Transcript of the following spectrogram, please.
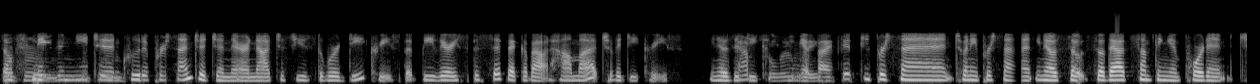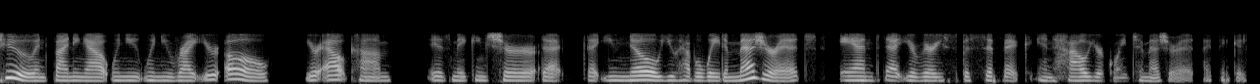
so mm-hmm. may even need mm-hmm. to include a percentage in there and not just use the word decrease but be very specific about how much of a decrease you know is it Absolutely. decreasing it by 50% 20% you know so so that's something important too in finding out when you when you write your o your outcome is making sure that that you know you have a way to measure it and that you're very specific in how you're going to measure it i think is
